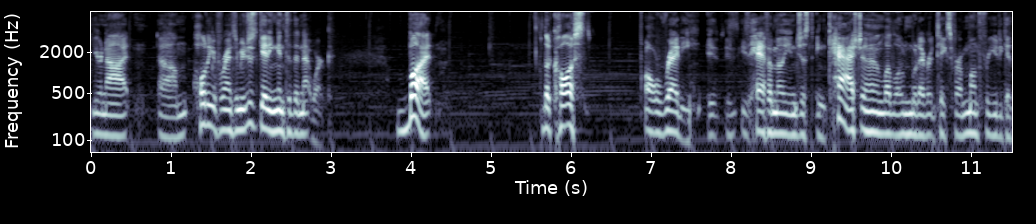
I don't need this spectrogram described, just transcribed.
You're not um, holding it for ransom. You're just getting into the network. But the cost already is, half a million just in cash, and then let alone whatever it takes for a month for you to get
